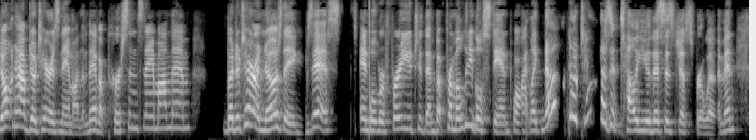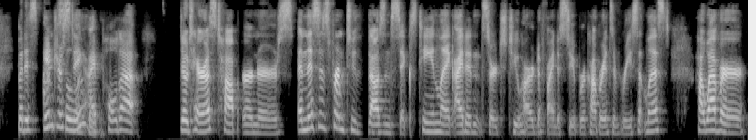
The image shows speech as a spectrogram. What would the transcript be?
don't have doTERRA's name on them. They have a person's name on them, but doTERRA knows they exist and we'll refer you to them. But from a legal standpoint, like, no, doTERRA doesn't tell you this is just for women. But it's interesting. I pulled up doTERRA's top earners, and this is from 2016. Like, I didn't search too hard to find a super comprehensive recent list. However,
